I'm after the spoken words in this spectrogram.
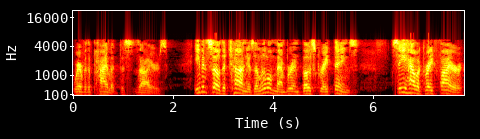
wherever the pilot desires. Even so, the tongue is a little member and boasts great things. See how a great fire,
